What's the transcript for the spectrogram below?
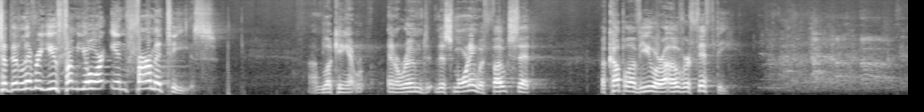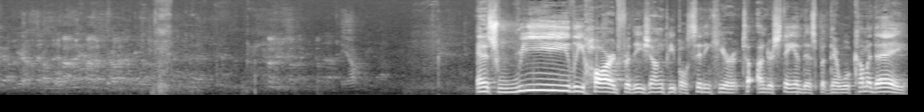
to deliver you from your infirmities. I'm looking at in a room this morning with folks that a couple of you are over 50. And it's really hard for these young people sitting here to understand this, but there will come a day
